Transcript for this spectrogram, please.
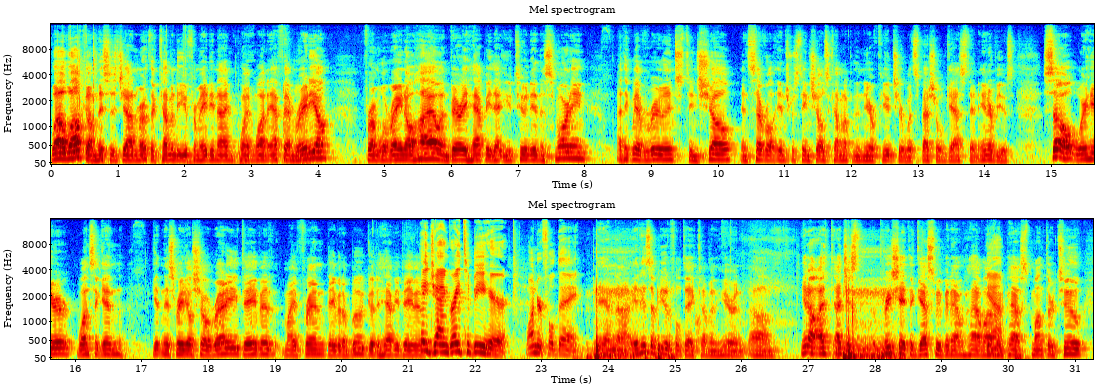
Well, welcome. This is John Murtha coming to you from 89.1 FM radio from Lorain, Ohio, and very happy that you tuned in this morning. I think we have a really interesting show and several interesting shows coming up in the near future with special guests and interviews. So, we're here once again getting this radio show ready. David, my friend David Aboud, good to have you, David. Hey, John, great to be here. Wonderful day. And uh, it is a beautiful day coming here. And, um, you know, I, I just appreciate the guests we've been able to have on Yeah. the past month or two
